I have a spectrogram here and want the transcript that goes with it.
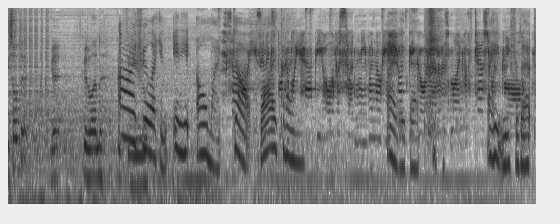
you solved it? Good. Good one. Good for I you. feel like an idiot. Oh my So god, he's why could inexplicably I? happy all of a sudden, even though he I hate that. going out of his mind with test I hate me for that.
